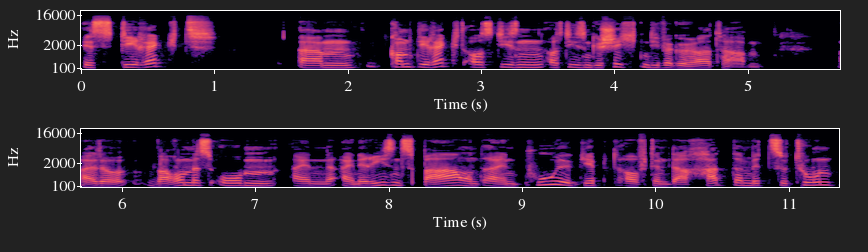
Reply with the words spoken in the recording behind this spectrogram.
ist direkt, ähm, kommt direkt aus diesen, aus diesen Geschichten, die wir gehört haben. Also warum es oben ein, eine Riesenspa und einen Pool gibt auf dem Dach, hat damit zu tun,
